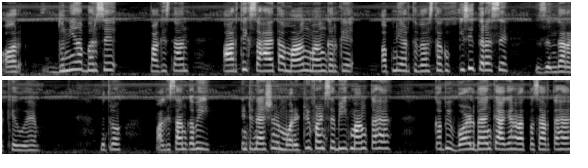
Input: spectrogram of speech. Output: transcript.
और दुनिया भर से पाकिस्तान आर्थिक सहायता मांग मांग करके अपनी अर्थव्यवस्था को किसी तरह से ज़िंदा रखे हुए हैं। मित्रों, पाकिस्तान कभी इंटरनेशनल मॉनेटरी फंड से भीख माँगता है कभी वर्ल्ड बैंक के आगे हाथ पसारता है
